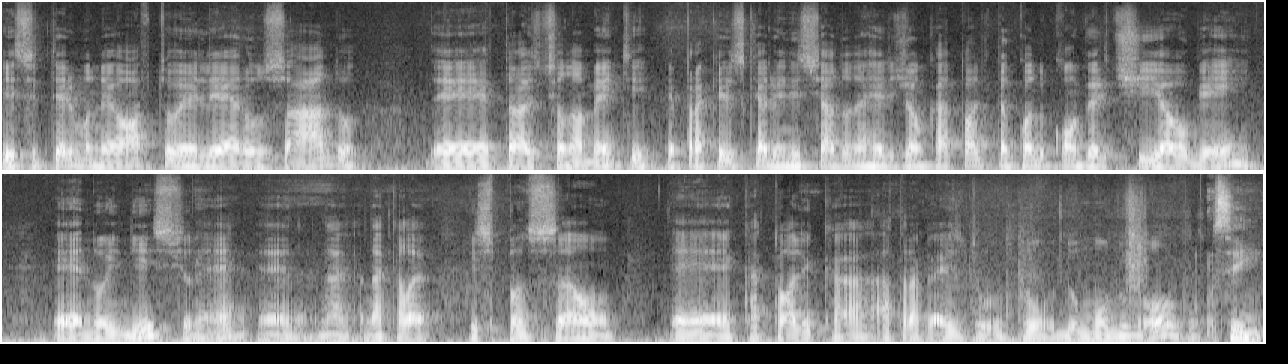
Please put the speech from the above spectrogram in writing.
Esse termo neófito ele era usado é, tradicionalmente é para aqueles que eram iniciados na religião católica. Então, quando convertia alguém é, no início, né, é, na, naquela expansão é, católica através do, do, do, mundo novo. Sim.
